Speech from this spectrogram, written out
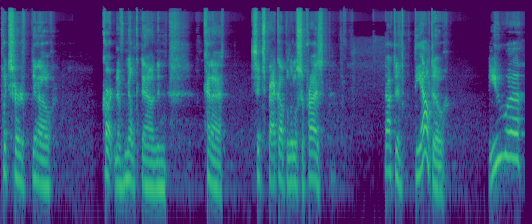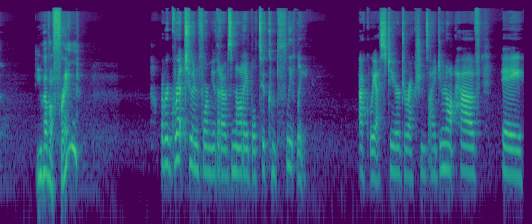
puts her, you know, carton of milk down and kind of sits back up a little surprised. Doctor Dialto, do you uh, do you have a friend? I regret to inform you that I was not able to completely acquiesce to your directions. I do not have a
